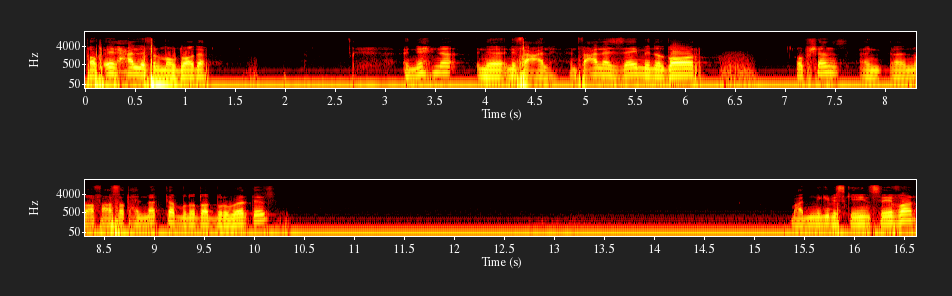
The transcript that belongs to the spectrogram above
طب إيه الحل في الموضوع ده؟ إن إحنا نفعلها. هنفعلها إزاي؟ من ال power options نقف على سطح المكتب ونضغط properties. بعدين نجيب screen saver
